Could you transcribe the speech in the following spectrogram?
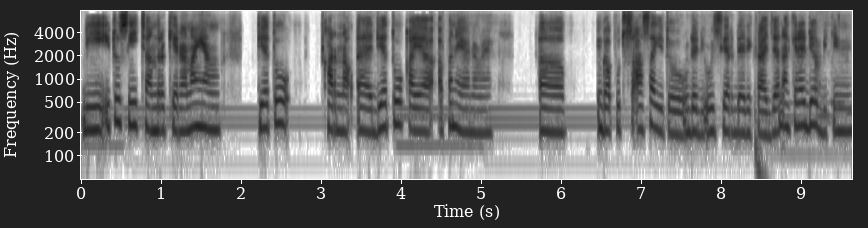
di itu sih Chandra Kirana yang dia tuh karena eh, dia tuh kayak apa nih ya namanya eh, nggak putus asa gitu udah diusir dari kerajaan akhirnya dia bikin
